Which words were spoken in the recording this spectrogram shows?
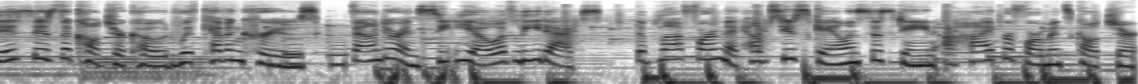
This is The Culture Code with Kevin Kruse, founder and CEO of LeadX, the platform that helps you scale and sustain a high performance culture.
